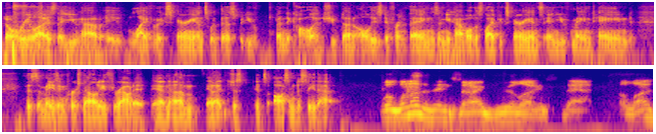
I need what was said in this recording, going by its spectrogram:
don't realize that you have a life of experience with this, but you've been to college, you've done all these different things, and you have all this life experience, and you've maintained this amazing personality throughout it. And um, and I just it's awesome to see that. Well, one of the things that I realized that a lot of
